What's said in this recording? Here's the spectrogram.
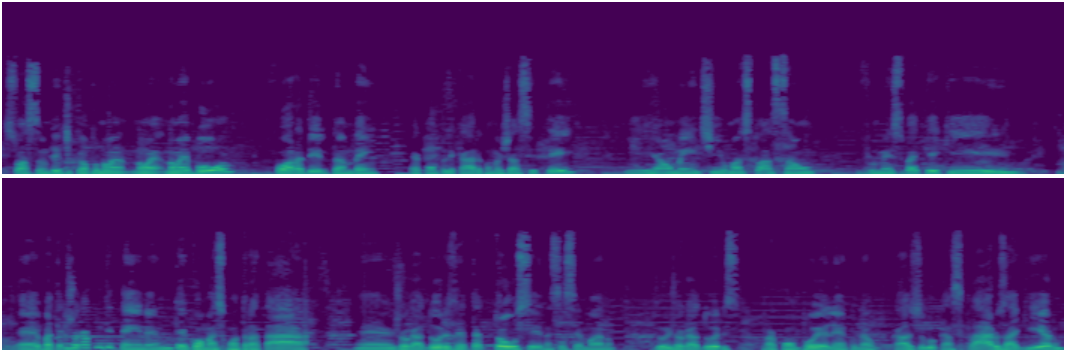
a situação dentro de campo não é, não é, não é boa, fora dele também é complicado, como eu já citei, e realmente uma situação que o Fluminense vai ter que é, vai ter que jogar com o que tem, né? Não tem como mais contratar é, jogadores. Eu até trouxe nessa semana dois jogadores para compor o elenco, né? O caso de Lucas Claro, zagueiro,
